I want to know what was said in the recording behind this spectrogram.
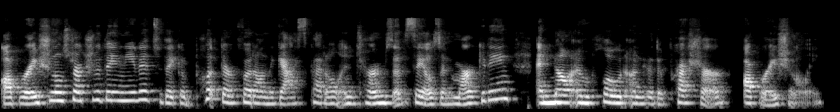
operational structure they needed so they could put their foot on the gas pedal in terms of sales and marketing and not implode under the pressure operationally.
